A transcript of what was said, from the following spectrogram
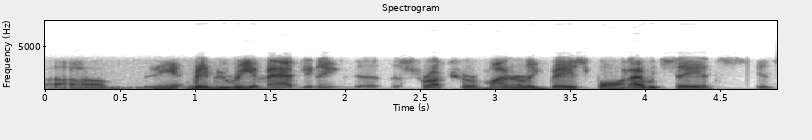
um, maybe reimagining the, the structure of minor league baseball, and I would say it's it's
